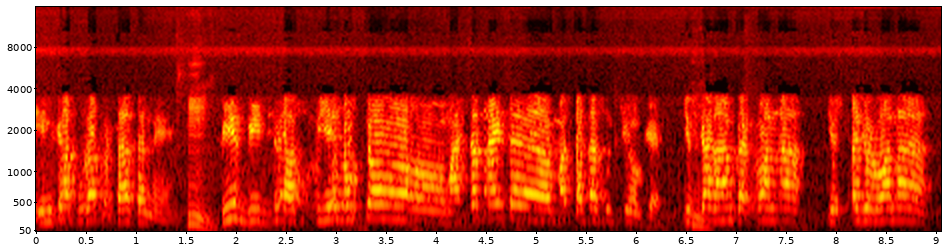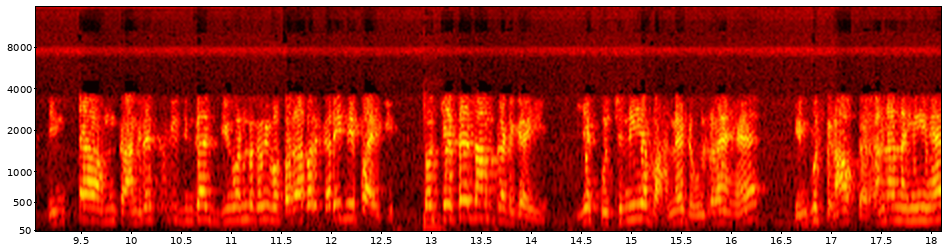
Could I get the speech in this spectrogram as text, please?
इनका पूरा प्रशासन है फिर बीजेपी ये लोग तो मास्टर माइंड मतदाता सूचियों के किसका नाम कटवाना किसका जुड़वाना इनका हम कांग्रेस कभी जिनका जीवन में कभी बराबर कर ही नहीं पाएगी तो कैसे दाम कट गई? ये कुछ नहीं ये बहाने ढूंढ रहे हैं। इनको चुनाव कराना नहीं है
